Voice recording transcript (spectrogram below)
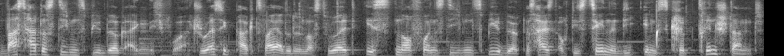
was hatte Steven Spielberg eigentlich vor? Jurassic Park 2, also The Lost World, ist noch von Steven Spielberg. Das heißt, auch die Szene, die im Skript drin stand,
